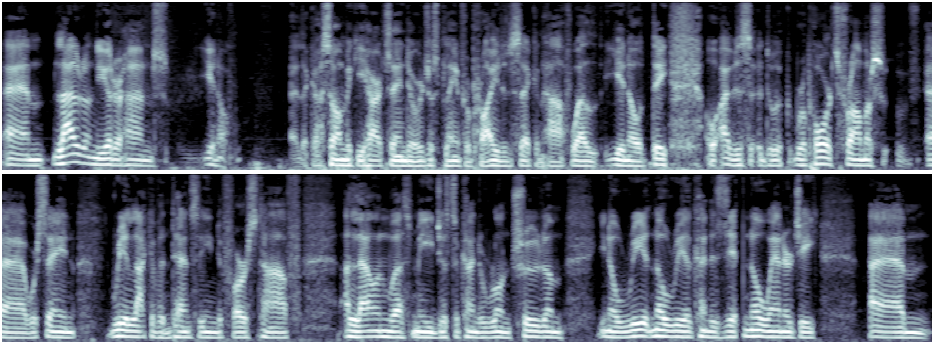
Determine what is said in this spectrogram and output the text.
Um, Louth, on the other hand, you know. Like I saw Mickey Harte saying they were just playing for pride in the second half. Well, you know, they. Oh, I was were reports from it uh, were saying real lack of intensity in the first half, allowing Westmeath just to kind of run through them. You know, real no real kind of zip, no energy. Um,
